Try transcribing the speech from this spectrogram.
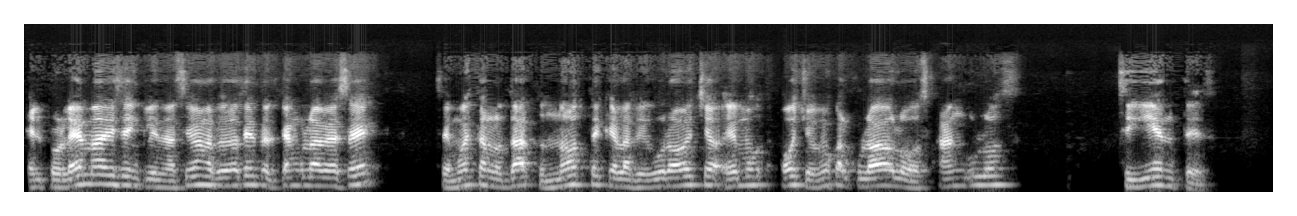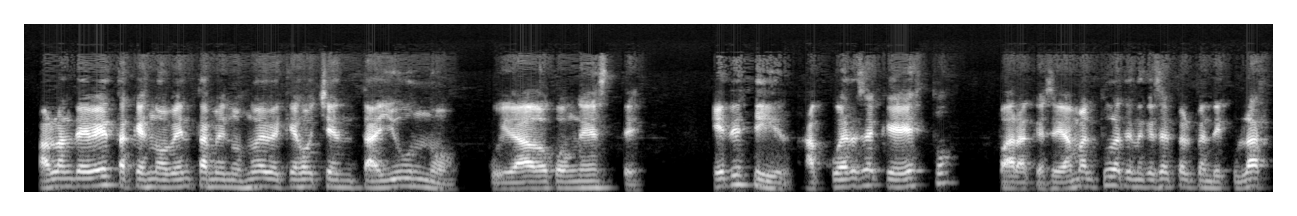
el problema dice inclinación en la figura 7 del triángulo ABC. Se muestran los datos. Note que la figura 8 hemos, 8 hemos calculado los ángulos siguientes. Hablan de beta, que es 90 menos 9, que es 81. Cuidado con este. Es decir, acuérdese que esto, para que se llame altura, tiene que ser perpendicular.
